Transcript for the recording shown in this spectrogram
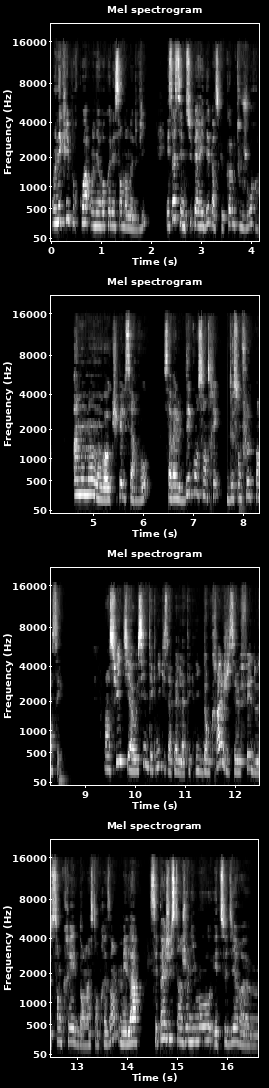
on écrit pourquoi on est reconnaissant dans notre vie. Et ça, c'est une super idée parce que, comme toujours, un moment où on va occuper le cerveau, ça va le déconcentrer de son flot de pensée. Ensuite, il y a aussi une technique qui s'appelle la technique d'ancrage, c'est le fait de s'ancrer dans l'instant présent, mais là, c'est pas juste un joli mot et de se dire euh,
